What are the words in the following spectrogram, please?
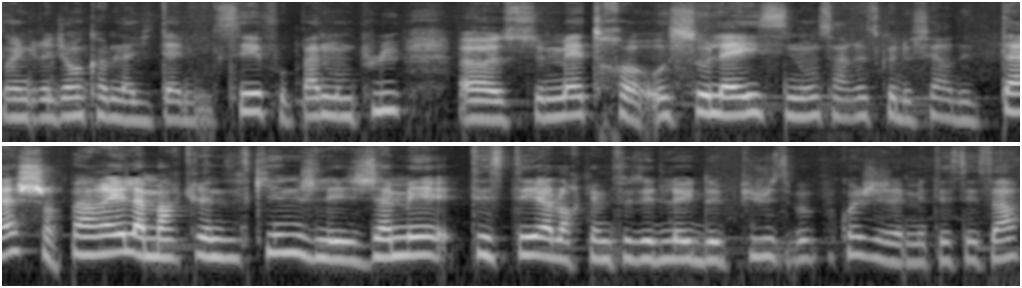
d'ingrédients comme la vitamine C. Faut pas non plus euh, se mettre au soleil sinon ça risque de faire des taches. Pareil la marque Ren Skin je l'ai jamais testé alors qu'elle me faisait de l'œil depuis. Je sais pas pourquoi j'ai jamais testé ça.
